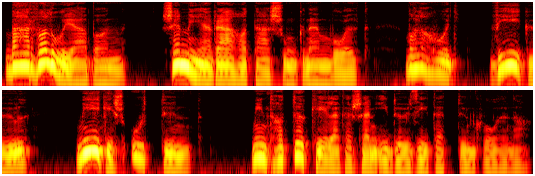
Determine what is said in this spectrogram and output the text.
Bár valójában semmilyen ráhatásunk nem volt, valahogy végül mégis úgy tűnt, mintha tökéletesen időzítettünk volna.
